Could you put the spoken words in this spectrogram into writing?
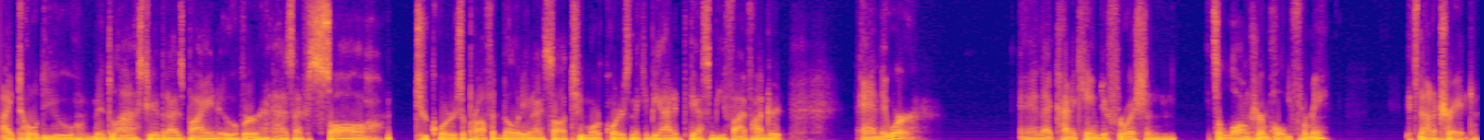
I told you mid last year that I was buying Uber as I saw two quarters of profitability and I saw two more quarters and they could be added to the S&P 500 and they were. And that kind of came to fruition. It's a long-term hold for me. It's not a trade.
